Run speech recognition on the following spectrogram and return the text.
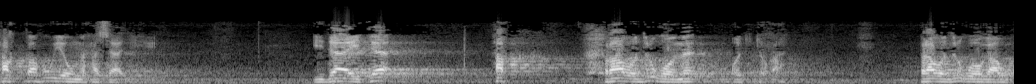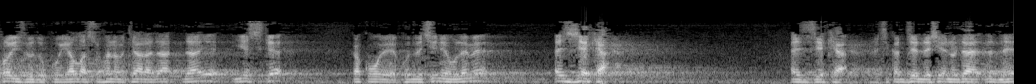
haqqahu yawma hasadihi. I dajte hak pravo drugome od toga. Pravo drugoga u proizvodu koji Allah subhanahu wa ta'ala da, daje jeste kako je kod većine uleme zeka zeka znači kad žele še'nu da, da,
